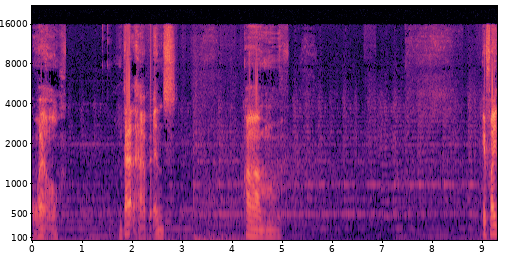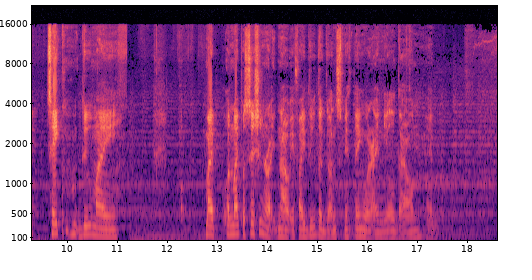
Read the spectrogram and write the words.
Well, that happens. Um, if I take do my my on my position right now, if I do the gunsmith thing where I kneel down and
